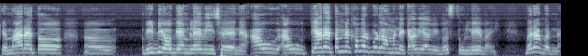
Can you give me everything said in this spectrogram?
કે મારે તો વીડિયો ગેમ લેવી છે ને આવું આવું. ત્યારે તમને ખબર પડવા માંડે કે આવી આવી વસ્તુ લેવાય. બરાબર ને?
